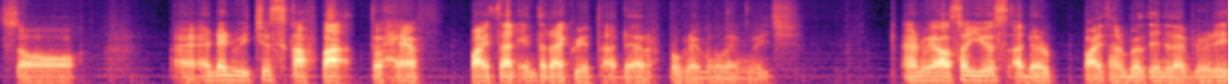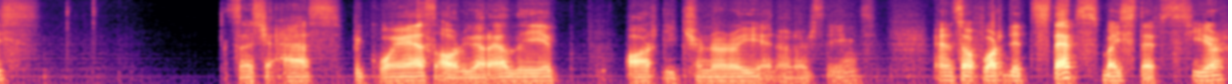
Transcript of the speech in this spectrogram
So and then we choose Kafka to have Python interact with other programming language. And we also use other Python built-in libraries such as request or urllib or dictionary and other things. And so for the steps by steps here,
